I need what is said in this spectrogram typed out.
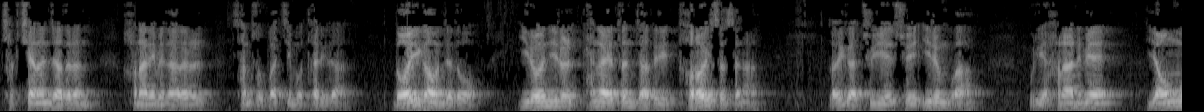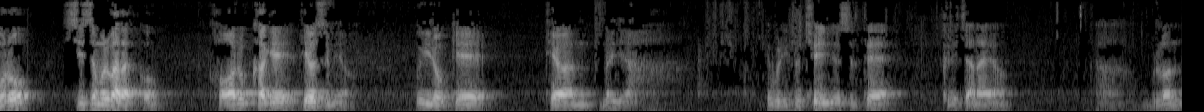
착취하는 자들은 하나님의 나라를 상속받지 못하리라. 너희 가운데도 이런 일을 행하였던 자들이 덜어 있었으나 너희가 주 예수의 이름과 우리 하나님의 영으로 씻음을 받았고 거룩하게 되었으며 의롭게 되었느니라. 우리도 죄인이었을 때 그랬잖아요. 아, 물론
